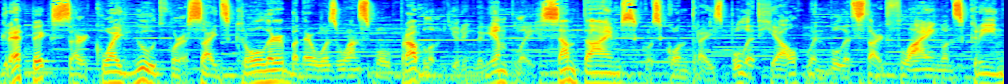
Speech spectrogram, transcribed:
Graphics are quite good for a side-scroller, but there was one small problem during the gameplay. Sometimes, cause Contra is bullet hell, when bullets start flying on screen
